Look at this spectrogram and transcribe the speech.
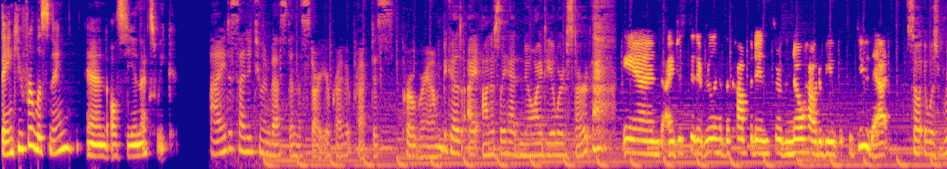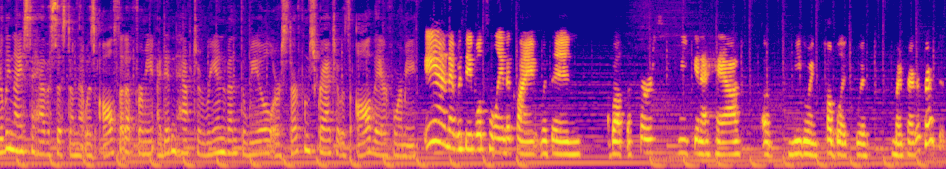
Thank you for listening, and I'll see you next week. I decided to invest in the Start Your Private Practice program because I honestly had no idea where to start. and I just didn't really have the confidence or the know how to be able to do that. So it was really nice to have a system that was all set up for me. I didn't have to reinvent the wheel or start from scratch, it was all there for me. And I was able to land a client within about the first week and a half of me going public with my private practice.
